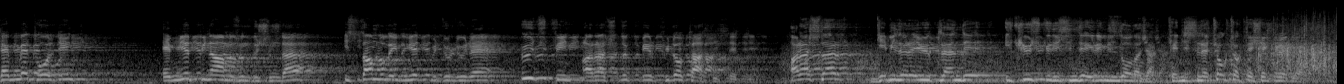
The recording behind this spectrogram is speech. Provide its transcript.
Demmet Holding, emniyet binamızın dışında İstanbul Emniyet Müdürlüğü'ne 3000 araçlık bir filo tahsis etti. Araçlar gemilere yüklendi. 2-3 gün içinde elimizde olacak. Kendisine çok çok teşekkür ediyorum.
